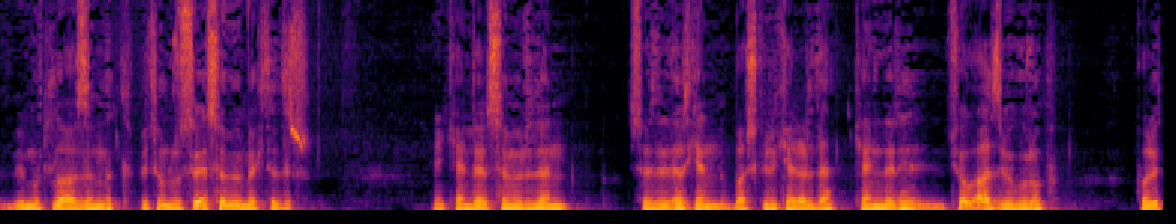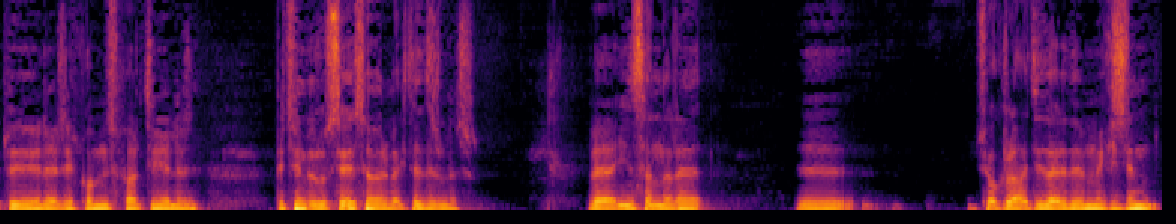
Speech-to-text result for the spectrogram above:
bir mutlu azınlık bütün Rusya'yı sömürmektedir. Yani kendileri sömürüden söz ederken başka ülkelerde kendileri çok az bir grup politbüro üyeleri, komünist parti üyeleri bütün bir Rusya'yı sömürmektedirler. Ve insanları e, çok rahat idare edebilmek için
